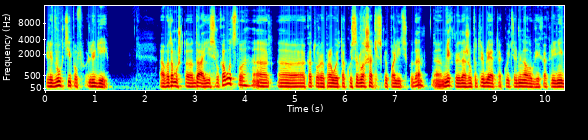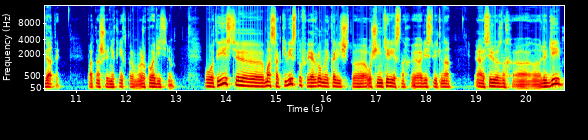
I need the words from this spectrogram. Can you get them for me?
или двух типов людей. А потому что, да, есть руководство, э, э, которое проводит такую соглашательскую политику, да. Э, некоторые даже употребляют такую терминологию, как ренегаты по отношению к некоторым руководителям. Вот. И есть масса активистов и огромное количество очень интересных, действительно серьезных людей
